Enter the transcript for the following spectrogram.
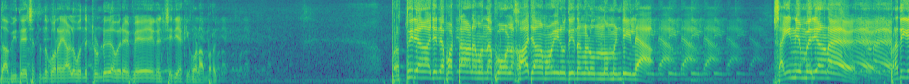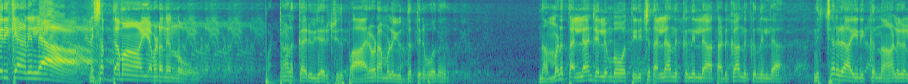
ദാ വിദേശത്ത് നിന്ന് കുറേ ആൾ വന്നിട്ടുണ്ട് അവരെ വേഗം ശരിയാക്കിക്കൊള്ളാൻ പറഞ്ഞു. പൃഥ്വിരാജന്റെ പട്ടാളം വന്നപ്പോൾ ഹാജാ മൊയ്നുദ്ദീൻ ഞങ്ങളൊന്നും മിണ്ടിയില്ല. സൈന്യം വരികയാണ് പ്രതികരിക്കാനില്ല. നിശബ്ദമായി അവിടെ നിന്നു. പട്ടാളക്കാർ വിചാരിച്ചു ഇതിപ്പോ ആരോട് നമ്മൾ യുദ്ധത്തിന് പോകുന്നത് നമ്മൾ തല്ലാൻ ചെല്ലുമ്പോൾ തിരിച്ച് തല്ലാൻ നിൽക്കുന്നില്ല തടുക്കാൻ നിൽക്കുന്നില്ല. നിശ്ചലരായി നിൽക്കുന്ന ആളുകൾ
